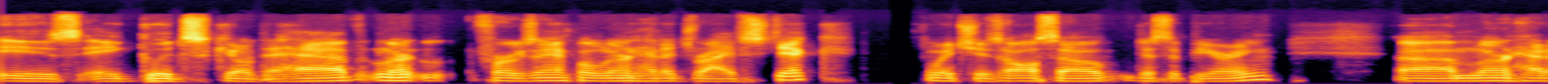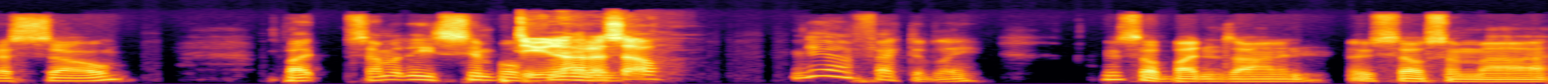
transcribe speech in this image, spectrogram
is a good skill to have. Learn, for example, learn how to drive stick, which is also disappearing. Um, learn how to sew. But some of these simple. Do you things, know how to sew? Yeah, effectively. We sew buttons on and we sew some uh,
